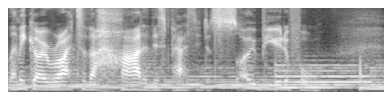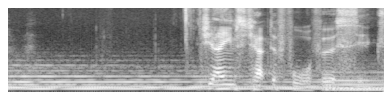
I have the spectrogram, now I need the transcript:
Let me go right to the heart of this passage. It's so beautiful. James chapter 4, verse 6.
